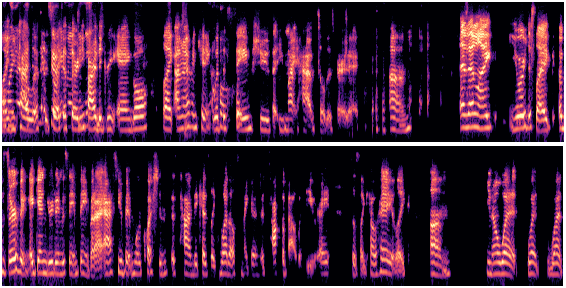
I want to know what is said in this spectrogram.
Oh like my you kind of lift it to like a 35 degree angle like i'm not even kidding with the same shoes that you might have till this very day. Um and then like you were just like observing. Again you're doing the same thing but i asked you a bit more questions this time because like what else am i going to talk about with you right? So it's like oh hey like um you know what what what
